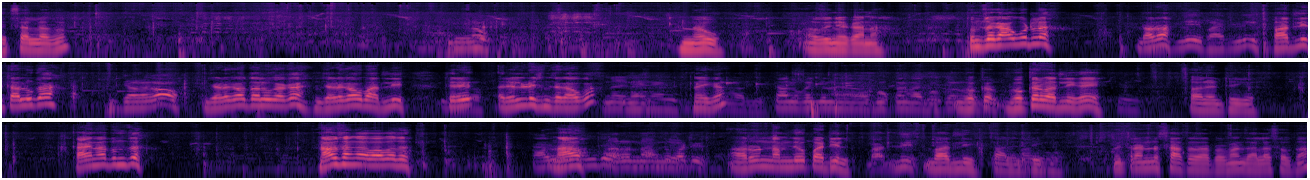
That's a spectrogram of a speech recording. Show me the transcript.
एक चालला अजून. नऊ. नऊ. अजून एक आणा. तुमचं गाव कुठलं? दादा? भाजली भादली तालुका? जळगाव. जळगाव तालुका का? जळगाव भादली ते रे रेल्वे स्टेशनचं गाव का? नाही नाही नाही का? तालुका जिल्हा बोकर बोकर भोकर भोकर भादली काय? चालेल ठीक आहे. काय नाव तुमचं? नाव सांगा बाबाचं. नाव? अरुण नामदेव पाटील. भाजली बादली. चालेल ठीक आहे. मित्रांनो सात हजार प्रमाण झाला होता.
